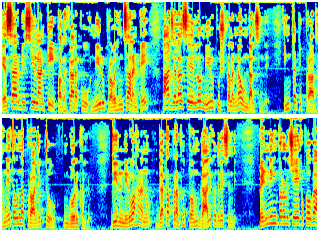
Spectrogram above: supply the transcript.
ఎస్ఆర్బీసీ లాంటి పథకాలకు నీరు ప్రవహించాలంటే ఆ జలాశయంలో నీరు పుష్కలంగా ఉండాల్సిందే. ఇంతటి ప్రాధాన్యత ఉన్న ప్రాజెక్టు గోరుకల్లు. దీని నిర్వహణను గత ప్రభుత్వం గాలికొదిలేసింది పెండింగ్ పనులు చేయకపోగా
